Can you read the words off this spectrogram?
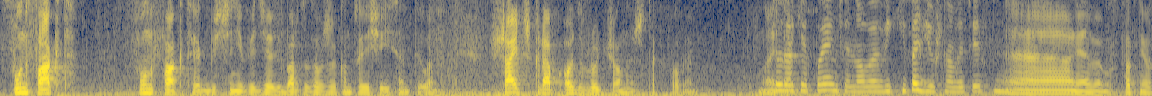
Fun fact, fun fact, jakbyście nie wiedzieli, bardzo dobrze kątuje się isem tyłem. Side scrap odwrócony, że tak powiem. No i To tak. takie pojęcie nowe, w Wikipedii już nawet jest. Nie, nie wiem, ostatnio.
